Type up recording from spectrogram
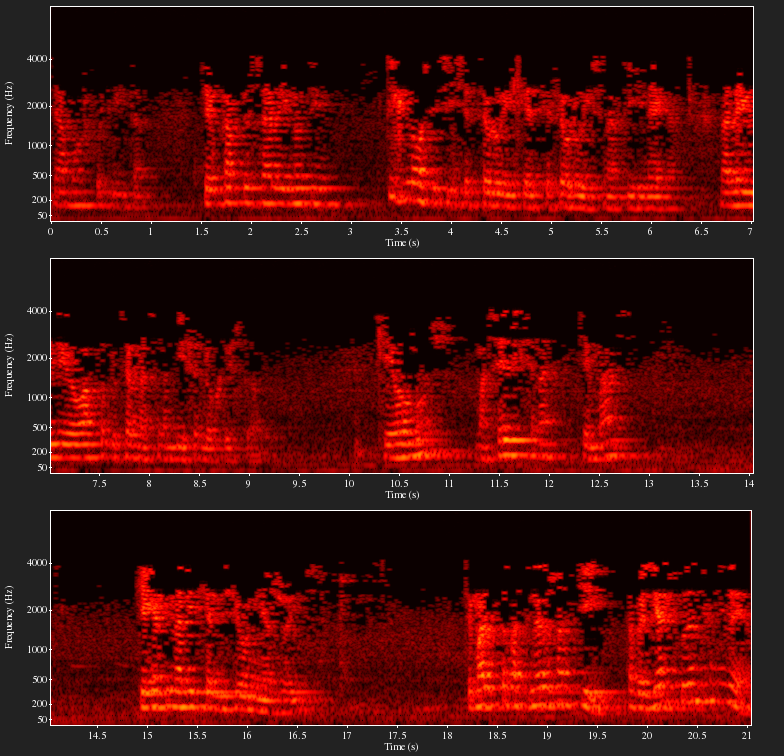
και αμόρφωτη ήταν, και κάποιος θα έλεγε ότι τι γνώσεις είχε θεολογικές και θεολόγησε αυτή η γυναίκα, να λέει ότι ο αυτό που θέλω να συναντήσω είναι ο Χριστό. Και όμως μας έδειξε να, και εμάς και για την αλήθεια της αιώνιας ζωής. Και μάλιστα μας την έδωσαν εκεί, τα παιδιά της που δεν είχαν ιδέα.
